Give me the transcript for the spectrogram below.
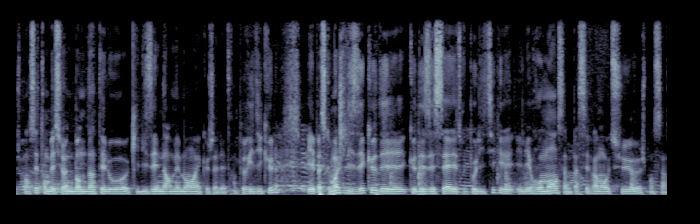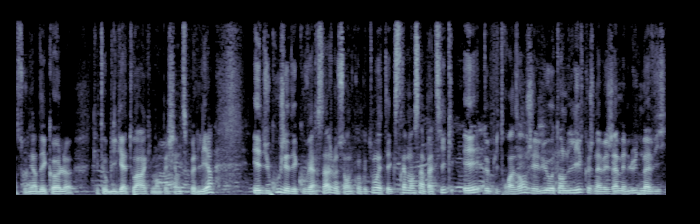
Je pensais tomber sur une bande d'intello qui lisait énormément et que j'allais être un peu ridicule. Et parce que moi, je lisais que des, que des essais, des trucs politiques et, et les romans, ça me passait vraiment au-dessus. Euh, Je que c'est un souvenir d'école euh, qui était obligatoire et qui m'empêchait un petit peu de lire. Et du coup, j'ai découvert ça. Je me suis rendu compte que tout le monde était extrêmement sympathique. Et depuis trois ans, j'ai lu autant de livres que je n'avais jamais lu de ma vie.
